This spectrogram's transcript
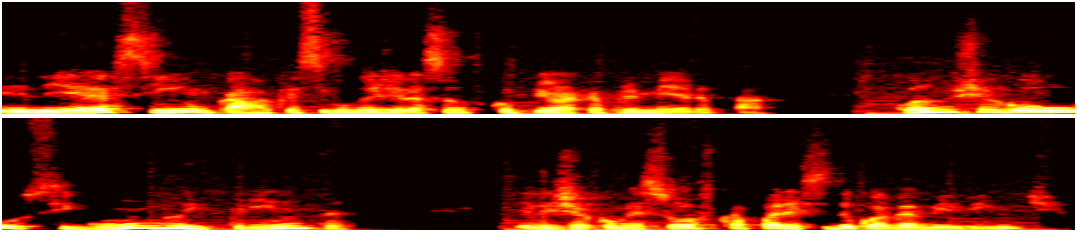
ele é sim um carro que a segunda geração ficou pior que a primeira, tá? Quando chegou o segundo i30, ele já começou a ficar parecido com o HB20,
